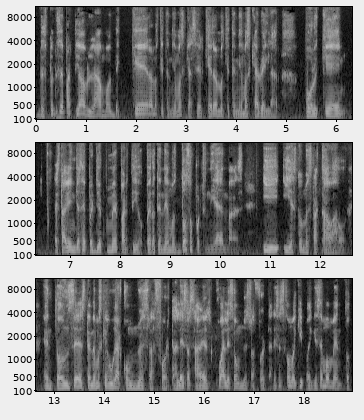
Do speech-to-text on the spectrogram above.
después de ese partido hablamos de qué era lo que teníamos que hacer, qué era lo que teníamos que arreglar, porque está bien, ya se perdió el primer partido, pero tenemos dos oportunidades más y, y, esto no está acabado. Entonces tenemos que jugar con nuestras fortalezas, saber cuáles son nuestras fortalezas como equipo en ese momento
